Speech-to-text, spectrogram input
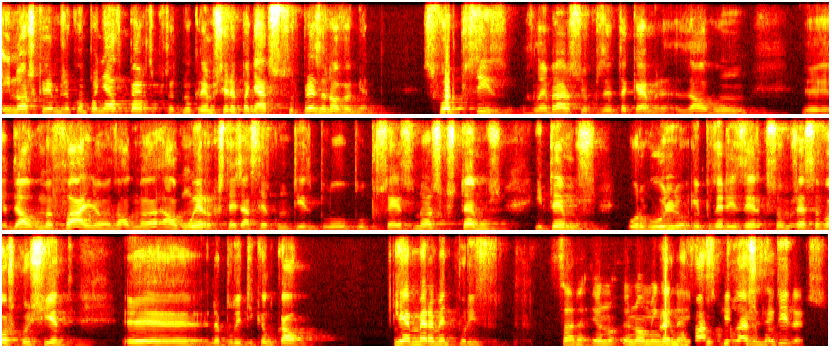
e nós queremos acompanhar de perto, portanto, não queremos ser apanhados de surpresa novamente. Se for preciso relembrar o Sr. Presidente da Câmara de, algum, eh, de alguma falha ou de alguma, algum erro que esteja a ser cometido pelo, pelo processo, nós gostamos e temos orgulho em poder dizer que somos essa voz consciente eh, na política local. E é meramente por isso. Sara, eu não, eu não me enganei. Não façam tudo às escondidas.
